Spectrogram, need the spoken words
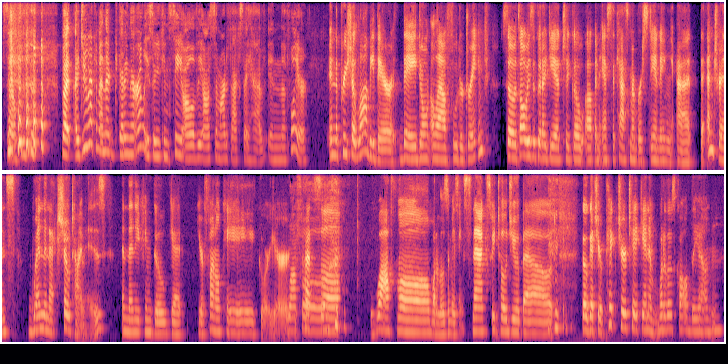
So, but I do recommend that getting there early so you can see all of the awesome artifacts they have in the foyer. In the pre show lobby, there, they don't allow food or drink. So, it's always a good idea to go up and ask the cast member standing at the entrance when the next showtime is. And then you can go get your funnel cake or your, your Waffle. pretzel. waffle, one of those amazing snacks we told you about. Go get your picture taken, and what are those called? The um,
